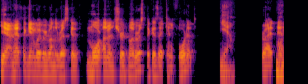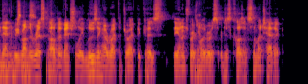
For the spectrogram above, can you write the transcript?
Yeah, and that's again where we run the risk of more uninsured motorists because they can afford it. Yeah, Right. More and then we run the risk of eventually losing our right to drive because the uninsured Yeah. motorists are just causing so much havoc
